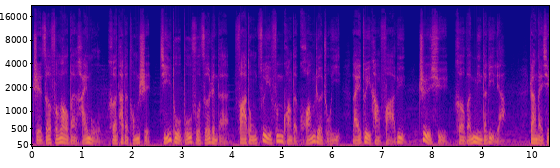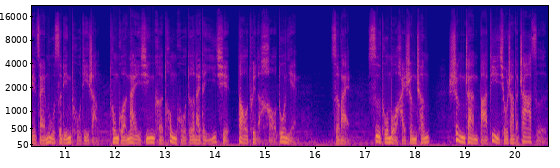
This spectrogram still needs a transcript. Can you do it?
指责冯·奥本海姆和他的同事极度不负责任地发动最疯狂的狂热主义来对抗法律、秩序和文明的力量，让那些在穆斯林土地上通过耐心和痛苦得来的一切倒退了好多年。此外，斯图莫还声称，圣战把地球上的渣子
